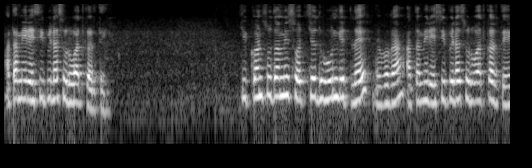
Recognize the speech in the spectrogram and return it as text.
आता मी रेसिपीला सुरुवात करते. चिकनसुद्धा मी स्वच्छ धुवून घेतलं आहे हे बघा आता मी रेसिपीला सुरुवात करते.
